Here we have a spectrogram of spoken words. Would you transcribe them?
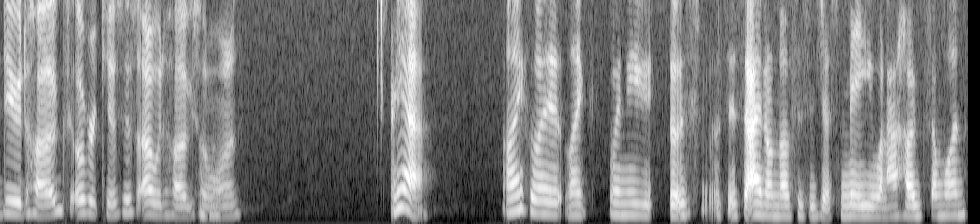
Dude, hugs over kisses. I would hug someone. Yeah, I like the way like when you. It's, it's, I don't know if this is just me when I hug someone.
